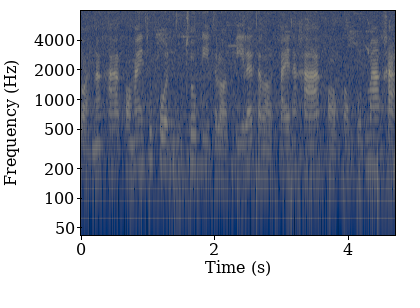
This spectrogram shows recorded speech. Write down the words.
ก่อนนะคะ ขอให้ทุกคนโชคดีตลอดปีและตลอดไปนะคะ ขอขอบคุณมากค่ะ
